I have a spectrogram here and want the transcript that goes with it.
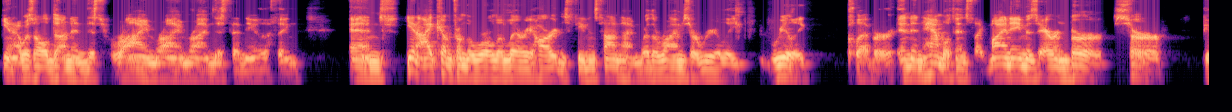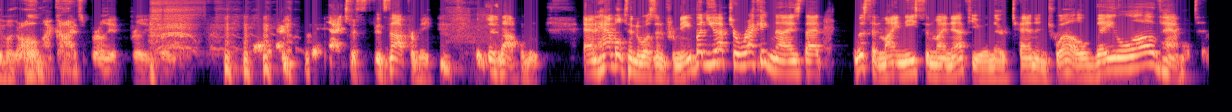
you know it was all done in this rhyme, rhyme, rhyme, this, then, the other thing. And you know, I come from the world of Larry Hart and Stephen Sondheim, where the rhymes are really, really clever. And in Hamilton, it's like, my name is Aaron Burr, sir. People go, oh my God, it's brilliant, brilliant, brilliant. it's, just, it's not for me. It's just not for me. And Hamilton wasn't for me. But you have to recognize that, listen, my niece and my nephew, and they're 10 and 12, they love Hamilton.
